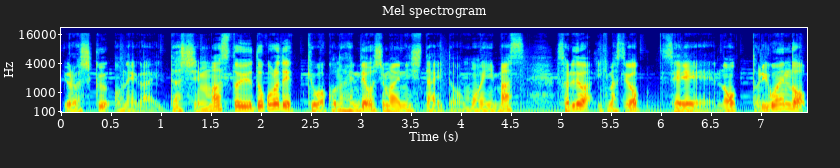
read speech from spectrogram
よろしくお願いいたしますというところで今日はこの辺でおしまいにしたいと思います。それではいきますよ。せーのトリゴエンド。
